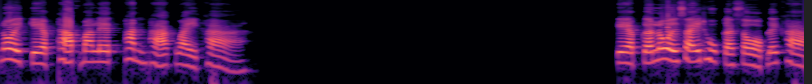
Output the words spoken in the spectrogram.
โรยแกบทับมเมล็ดพันธุ์ผักไว้ค่ะแกบก็โรยใส่ทุกกระสอบเลยค่ะ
